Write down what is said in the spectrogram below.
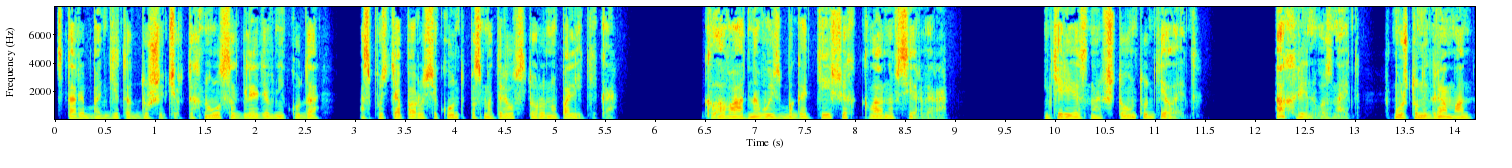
Старый бандит от души чертыхнулся, глядя в никуда, а спустя пару секунд посмотрел в сторону политика глава одного из богатейших кланов сервера. Интересно, что он тут делает? А хрен его знает. Может, он игроман,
